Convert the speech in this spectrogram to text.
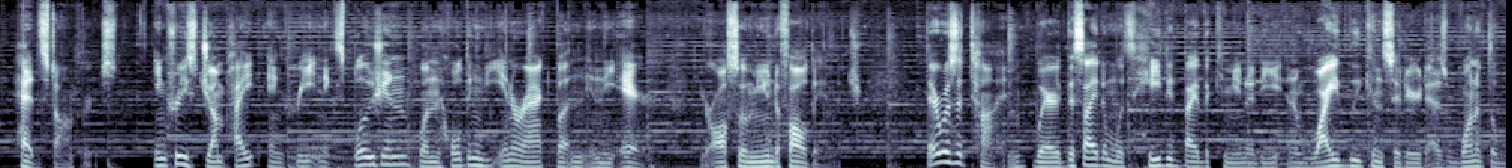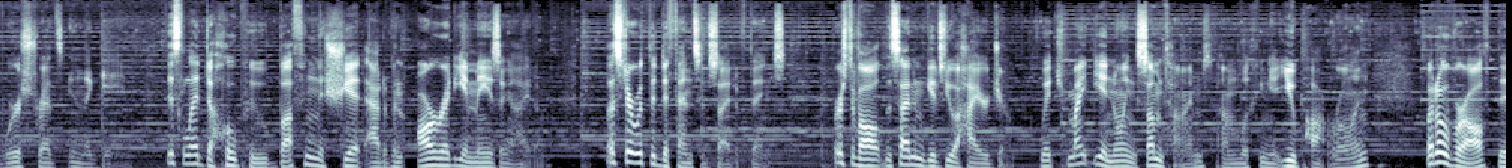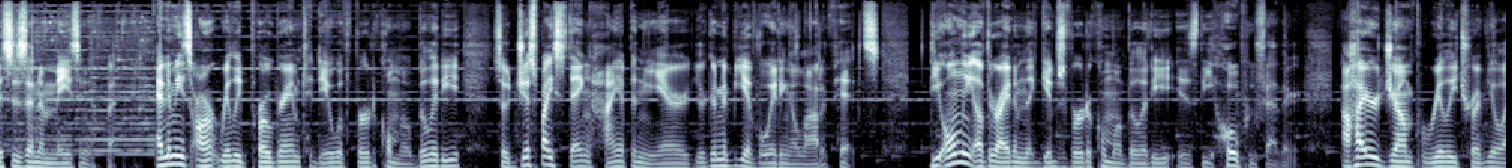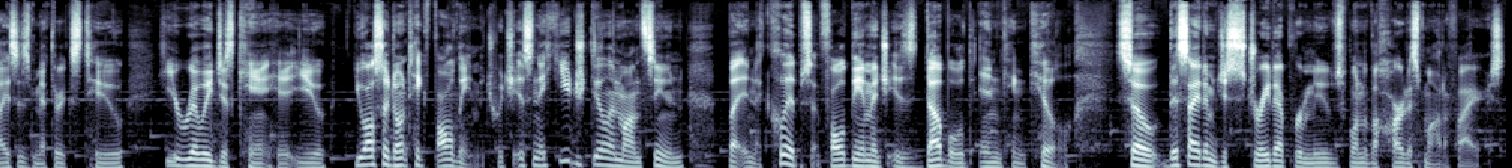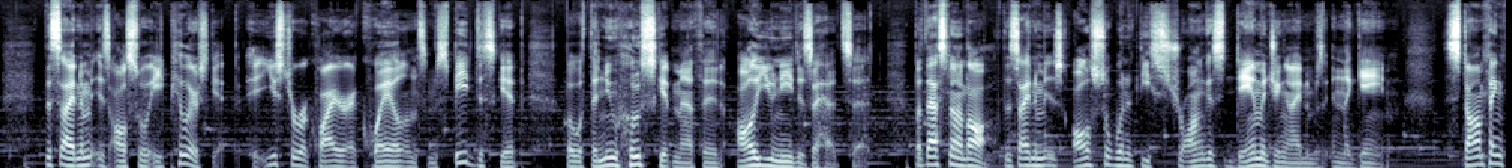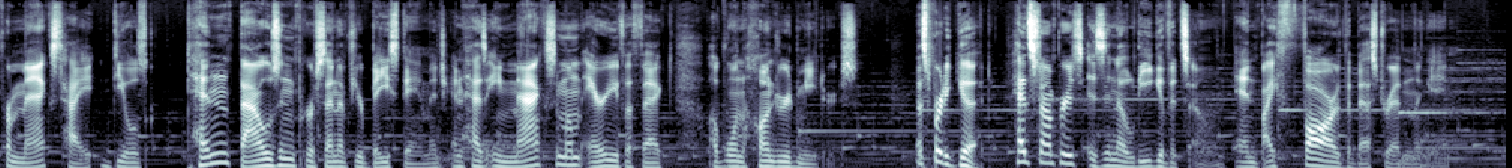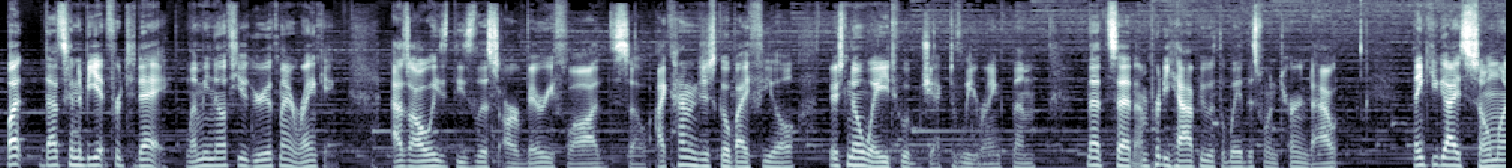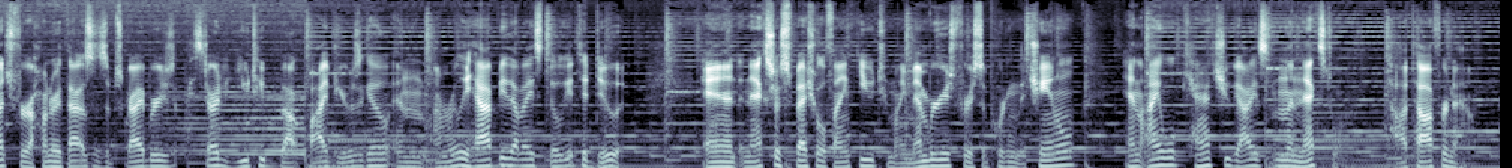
Head Stompers. Increase jump height and create an explosion when holding the interact button in the air. You're also immune to fall damage. There was a time where this item was hated by the community and widely considered as one of the worst reds in the game. This led to Hopoo buffing the shit out of an already amazing item. Let's start with the defensive side of things. First of all, this item gives you a higher jump, which might be annoying sometimes, I'm looking at you pot rolling, but overall, this is an amazing effect. Enemies aren't really programmed to deal with vertical mobility, so just by staying high up in the air, you're going to be avoiding a lot of hits. The only other item that gives vertical mobility is the Hopoo Feather. A higher jump really trivializes Mithrix too. He really just can't hit you. You also don't take fall damage, which isn't a huge deal in Monsoon, but in Eclipse, fall damage is doubled and can kill. So this item just straight up removes one of the hardest modifiers. This item is also a pillar skip. It used to require a quail and some speed to skip, but with the new host skip method, all you need is a headset. But that's not all. This item is also one of the strongest damaging items in the game. Stomping from max height deals 10,000% of your base damage and has a maximum area of effect of 100 meters. That's pretty good. Head Stompers is in a league of its own, and by far the best red in the game. But that's going to be it for today. Let me know if you agree with my ranking. As always, these lists are very flawed, so I kind of just go by feel. There's no way to objectively rank them. That said, I'm pretty happy with the way this one turned out. Thank you guys so much for 100,000 subscribers. I started YouTube about five years ago, and I'm really happy that I still get to do it. And an extra special thank you to my members for supporting the channel, and I will catch you guys in the next one. Ta ta for now.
